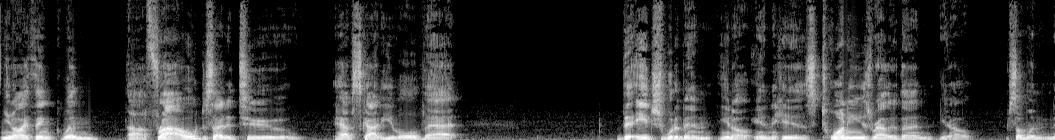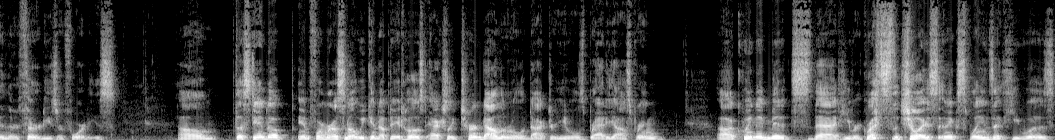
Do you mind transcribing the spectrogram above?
You know, I think when uh, Frau decided to have Scott Evil, that the age would have been, you know, in his 20s rather than, you know, someone in their 30s or 40s. Um, the stand up and former SNL Weekend Update host actually turned down the role of Dr. Evil's bratty Offspring. Uh, Quinn admits that he regrets the choice and explains that he was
